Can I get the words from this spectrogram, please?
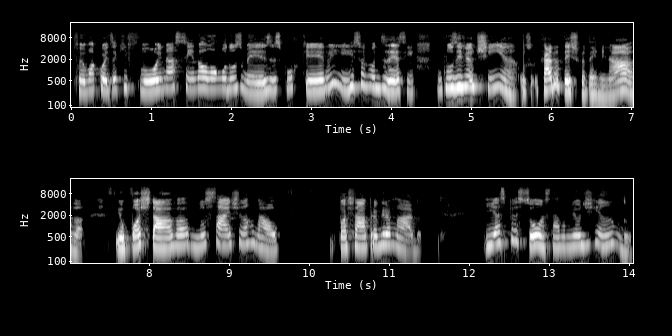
foi uma coisa que foi nascendo ao longo dos meses, porque no início eu vou dizer assim, inclusive eu tinha cada texto que eu terminava, eu postava no site normal, postava programado. E as pessoas estavam me odiando.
